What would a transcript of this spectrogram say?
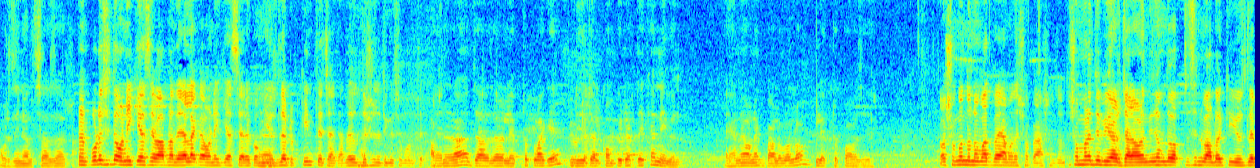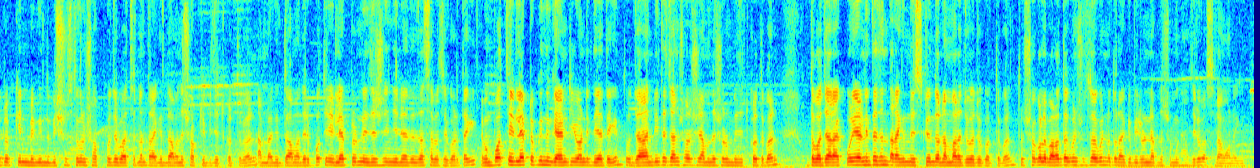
অরিজিনাল চার্জার আপনার পরিচিত অনেকে আছে বা আপনাদের এলাকায় অনেকে আছে এরকম ইউজ ল্যাপটপ কিনতে চায় তাদের উদ্দেশ্যে যদি কিছু বলতে। আপনারা যারা যারা ল্যাপটপ লাগে ডিজিটাল কম্পিউটার দেখে নেবেন। এখানে অনেক ভালো ভালো ল্যাপটপ পাওয়া যায়। অসংখ্য ধন্যবাদ ভাই আমাদের শপে আসার জন্য। সম্মানিত ভিউয়ার যারা অনেকদিন আমাদের ভাবতেছেন ভালো কি ইউজ ল্যাপটপ কিনবেন, কিন্তু বিশ্বস্ত কোনো সব খুঁজে পাচ্ছেন না, তারা কিন্তু আমাদের শপটি ভিজিট করতে পারেন। আমরা কিন্তু আমাদের প্রতিটি ল্যাপটপ নিজস্ব ইঞ্জিনিয়ারদের যাচাই করে থাকি এবং প্রতিটি ল্যাপটপ কিন্তু গ্যারান্টি ওয়ারেন্টি দিয়ে থাকি। তো যারা নিতে চান, সরাসরি আমাদের শোরুম ভিজিট করতে পারেন, অথবা যারা কোরিয়ার নিতে চান, তারা কিন্তু স্ক্রিন নাম্বারে যোগাযোগ করতে পারেন। তো সকলে ভালো থাকবেন, সুস্থ থাকবেন। নতুন আগে নিয়ে আপনার সঙ্গে হাজির আসসালামু আলাইকুম।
